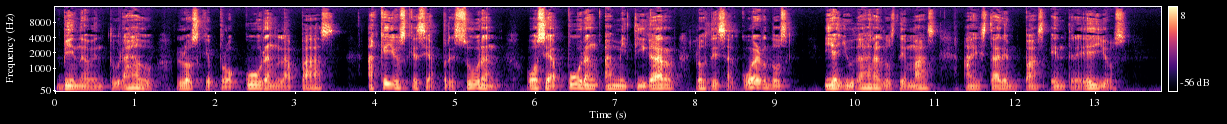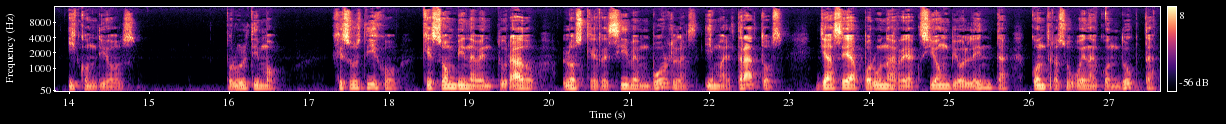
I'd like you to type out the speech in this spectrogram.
bienaventurados los que procuran la paz, aquellos que se apresuran o se apuran a mitigar los desacuerdos y ayudar a los demás a estar en paz entre ellos y con Dios. Por último, Jesús dijo que son bienaventurados los que reciben burlas y maltratos, ya sea por una reacción violenta contra su buena conducta,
